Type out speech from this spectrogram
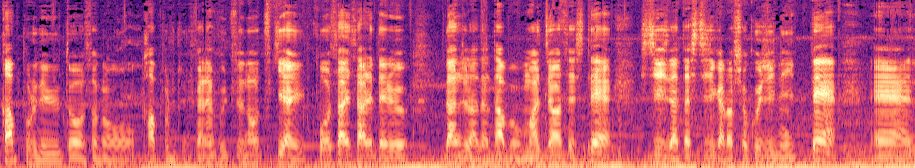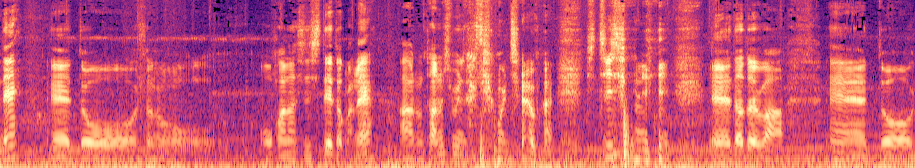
カップルで言うとそのカップルですかね。普通のお付き合い交際されてる男女だったら多分待ち合わせして7時だったら7時から食事に行ってえー、ねえっ、ー、とそのお話ししてとかね。あの楽しみにな気持ちの場合7時に、えー、例えばえっと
